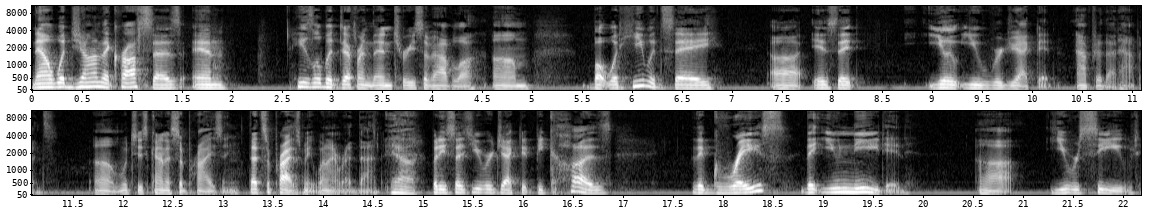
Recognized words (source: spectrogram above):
Now, what John the Cross says, and he's a little bit different than Teresa of Avila, um, but what he would say uh, is that you you reject it after that happens, um, which is kind of surprising. That surprised me when I read that. Yeah. But he says you reject it because the grace that you needed, uh, you received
